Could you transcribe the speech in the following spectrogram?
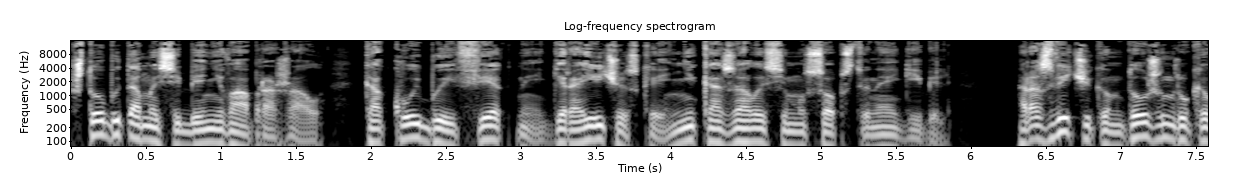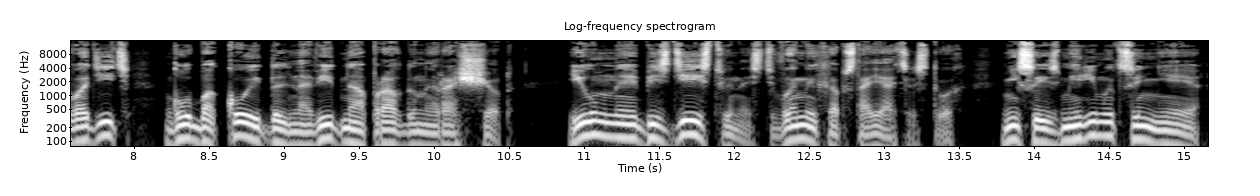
что бы там о себе не воображал, какой бы эффектной, героической ни казалась ему собственная гибель. Разведчиком должен руководить глубоко и дальновидно оправданный расчет, и умная бездейственность в иных обстоятельствах несоизмеримо ценнее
